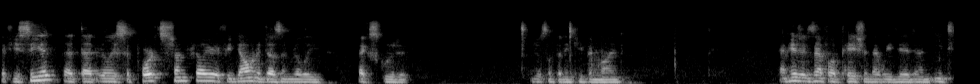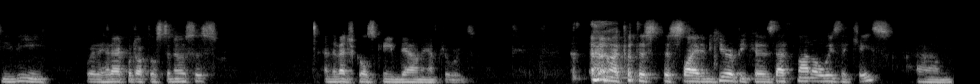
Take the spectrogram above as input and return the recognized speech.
if you see it, that, that really supports shunt failure. If you don't, it doesn't really exclude it. Just something to keep in mind. And here's an example of a patient that we did an ETV where they had aqueductal stenosis and the ventricles came down afterwards. I put this, this slide in here because that's not always the case. Um,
